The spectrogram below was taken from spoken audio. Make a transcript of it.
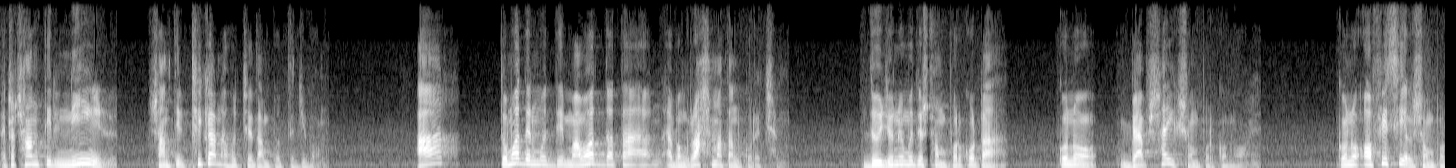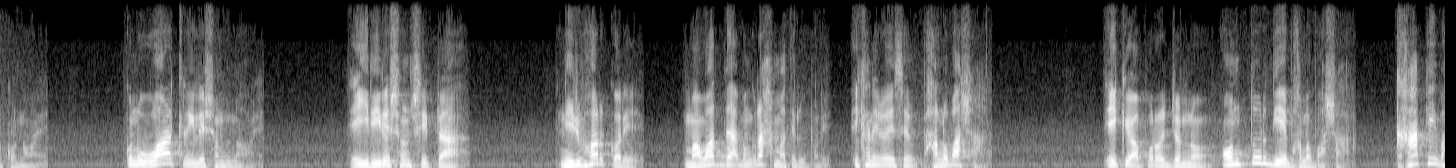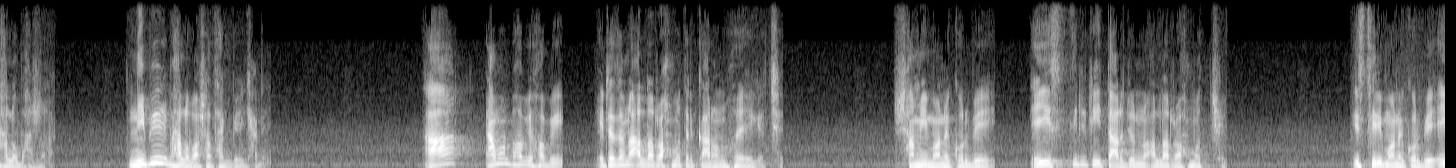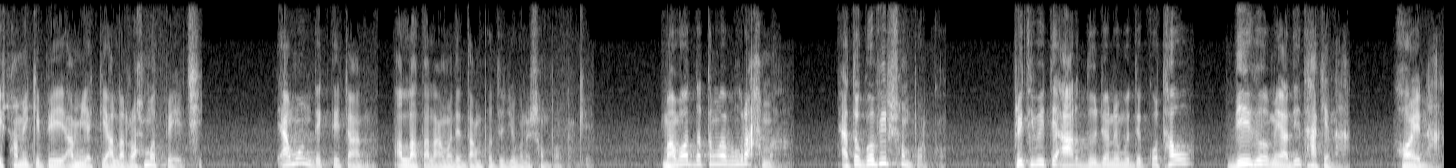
একটা শান্তির নীড়, শান্তির ঠিকানা হচ্ছে দাম্পত্য জীবন। আর তোমাদের মধ্যে মাওয়াদ্দাতা এবং রাহমাতান করেছেন। দুইজনের মধ্যে সম্পর্কটা কোনো ব্যবসায়িক সম্পর্ক নয়, কোনো অফিসিয়াল সম্পর্ক নয়, কোনো ওয়ার্ক রিলেশন নয়। এই রিলেশনশিপটা নির্ভর করে মাওয়াদ্দা এবং রাহমাতের উপরে। এখানে রয়েছে ভালোবাসা। একে অপরের জন্য অন্তর দিয়ে ভালোবাসা, খাঁটি ভালোবাসা, নিবিড় ভালোবাসা থাকবে এখানে। আর এমনভাবে হবে, এটা যেন আল্লাহর রহমতের কারণ হয়ে গেছে। স্বামী মনে করবে, এই স্ত্রীটি তার জন্য আল্লাহর রহমত ছিল। স্ত্রী মনে করবে, এই স্বামীকে পেয়ে আমি একটি আল্লাহর রহমত পেয়েছি। এমন দেখতে চান আল্লাহ তালা আমাদের দাম্পত্য জীবনের সম্পর্ককে। মামাদ্দাতম এবং রাহমা, এত গভীর সম্পর্ক। পৃথিবীতে আর দুজনের মধ্যে কোথাও দীর্ঘমেয়াদী থাকে না, হয় না।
